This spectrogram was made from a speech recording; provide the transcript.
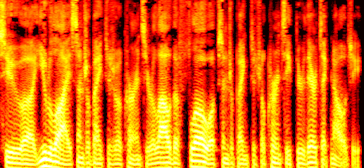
to uh, utilize central bank digital currency or allow the flow of central bank digital currency through their technology.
